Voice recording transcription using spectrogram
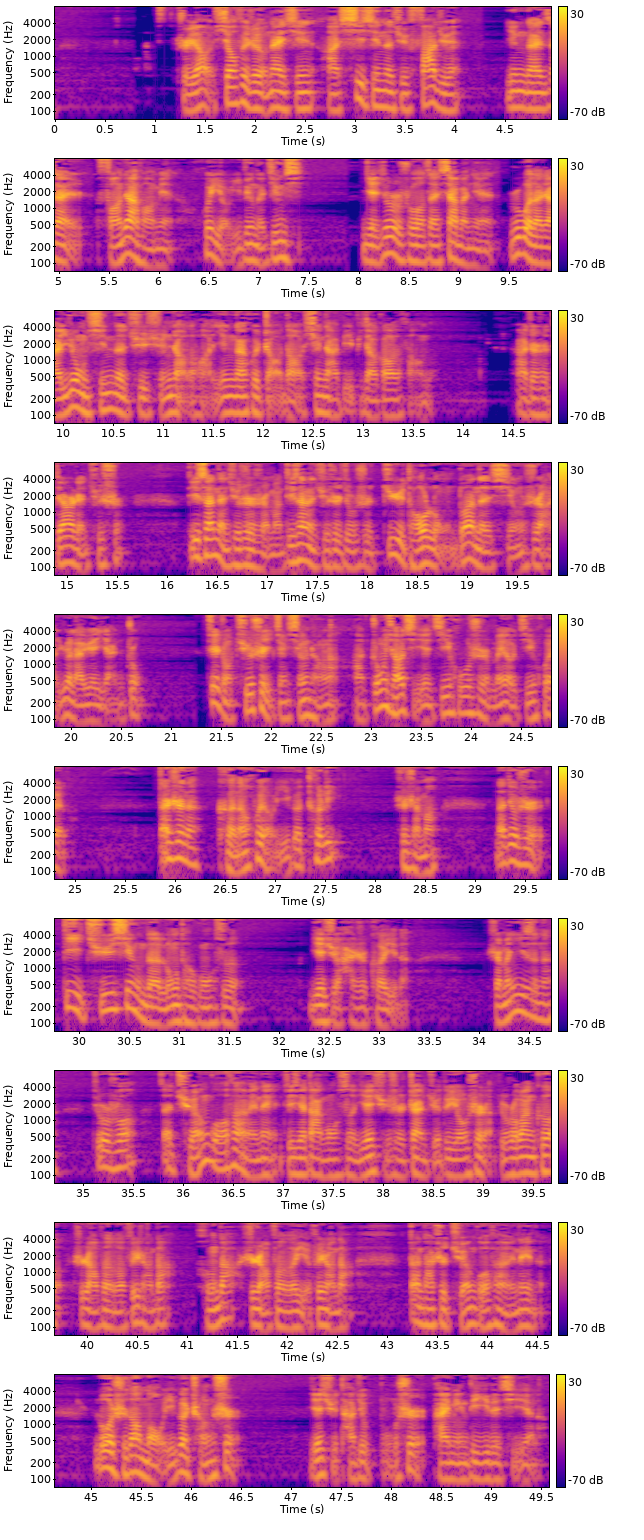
只要消费者有耐心啊，细心的去发掘。应该在房价方面会有一定的惊喜，也就是说，在下半年，如果大家用心的去寻找的话，应该会找到性价比比较高的房子，啊，这是第二点趋势。第三点趋势是什么？第三点趋势就是巨头垄断的形式啊越来越严重，这种趋势已经形成了啊，中小企业几乎是没有机会了。但是呢，可能会有一个特例，是什么？那就是地区性的龙头公司，也许还是可以的。什么意思呢？就是说，在全国范围内，这些大公司也许是占绝对优势的。比如说万科，市场份额非常大；恒大市场份额也非常大，但它是全国范围内的。落实到某一个城市，也许它就不是排名第一的企业了。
